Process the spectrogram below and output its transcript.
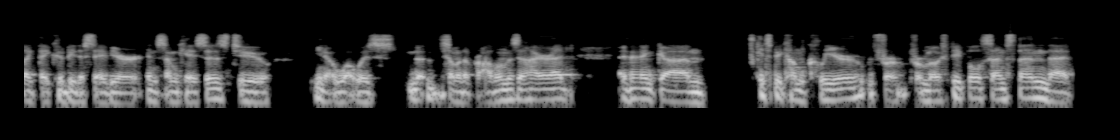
like they could be the savior in some cases to you know what was the, some of the problems in higher ed. I think um, it's become clear for for most people since then that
